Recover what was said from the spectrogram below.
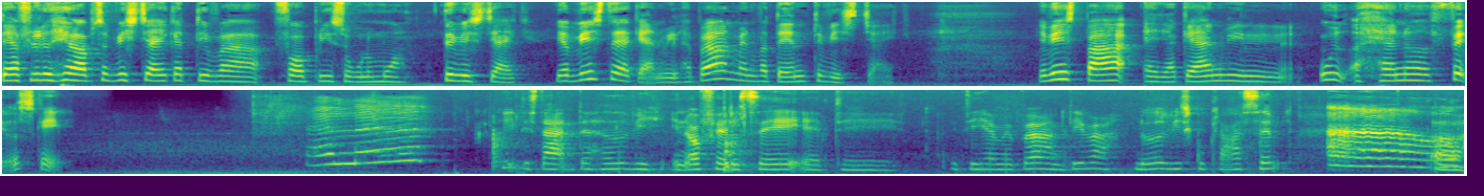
Da jeg flyttede herop, så vidste jeg ikke, at det var for at blive solomor. Det vidste jeg ikke. Jeg vidste, at jeg gerne ville have børn, men hvordan, det vidste jeg ikke. Jeg vidste bare, at jeg gerne ville ud og have noget fællesskab. Helt i starten, der havde vi en opfattelse af, at øh, det her med børn, det var noget, vi skulle klare selv. Og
